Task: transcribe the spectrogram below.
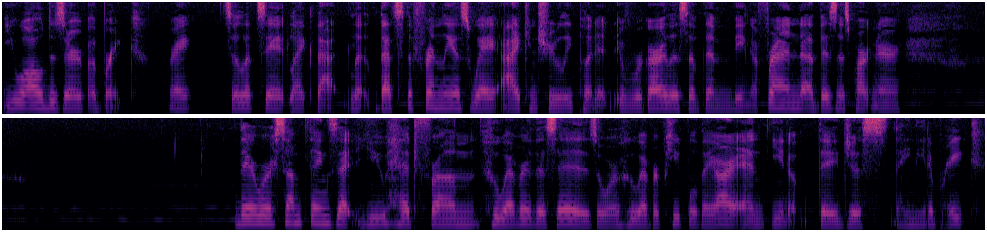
You all deserve a break, right? So let's say it like that. That's the friendliest way I can truly put it, regardless of them being a friend, a business partner, there were some things that you hid from whoever this is or whoever people they are and you know they just they need a break.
